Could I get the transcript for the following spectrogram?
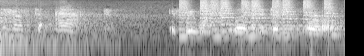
to have to act if we want to live in a different world.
